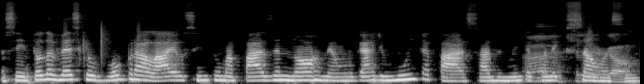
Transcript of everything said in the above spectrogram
assim, toda vez que eu vou para lá eu sinto uma paz enorme, é um lugar de muita paz, sabe? Muita ah, conexão assim.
